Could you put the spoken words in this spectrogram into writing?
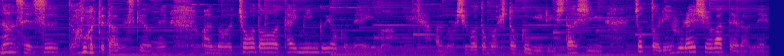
ナンセンスって思ってたんですけどね。あのちょうどタイミングよくね今あの仕事も一区切りしたしちょっとリフレッシュがてらね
